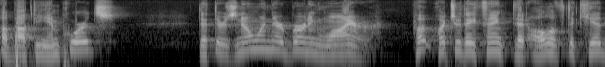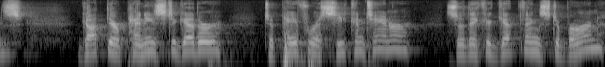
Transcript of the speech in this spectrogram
about the imports, that there's no one there burning wire. What, what do they think? That all of the kids got their pennies together to pay for a sea container so they could get things to burn?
